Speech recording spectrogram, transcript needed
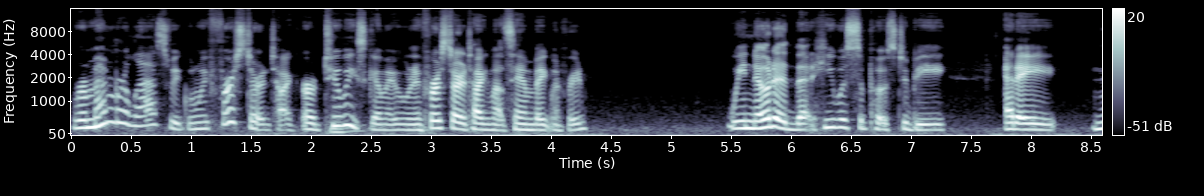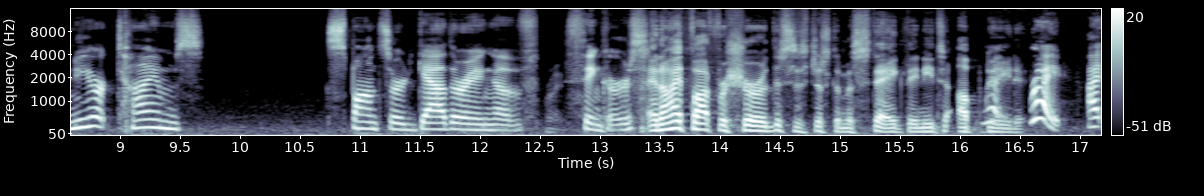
remember last week when we first started talking, or two hmm. weeks ago maybe when we first started talking about Sam Bankman-Fried. We noted that he was supposed to be at a New York Times sponsored gathering of thinkers. and I thought for sure this is just a mistake. They need to update Right, it. right. I,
